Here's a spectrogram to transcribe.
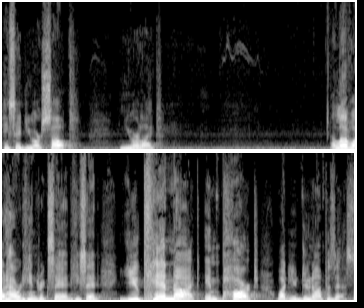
He said, You are salt and you are light. I love what Howard Hendricks said. He said, You cannot impart what you do not possess.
